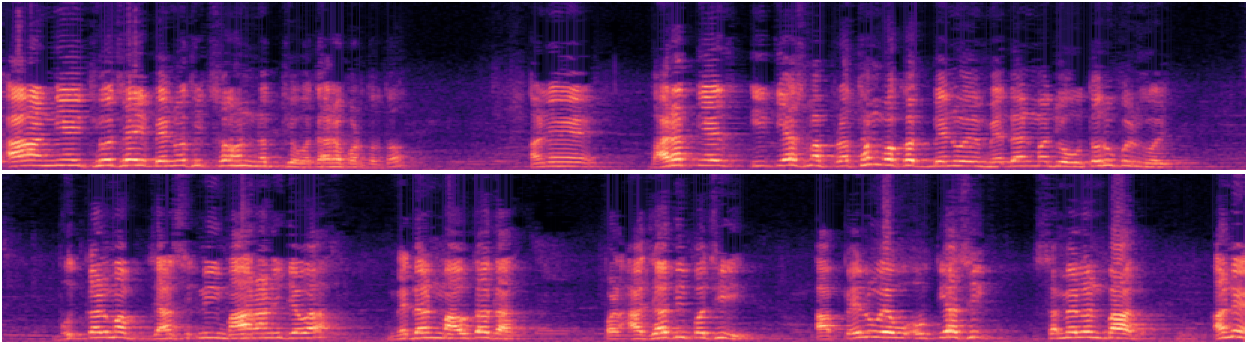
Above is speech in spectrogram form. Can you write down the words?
આ અન્યાય થયો છે એ બહેનોથી સહન નથી થયો, વધારે પડતો તો. અને ભારતના ઇતિહાસમાં પ્રથમ વખત બહેનોએ મેદાનમાં જો ઉતરવું પડ્યું હોય, ભૂતકાળમાં ઝાંસીની મહારાણી જેવા મેદાનમાં આવતા હતા, પણ આઝાદી પછી આ પહેલું એવું ઐતિહાસિક સંમેલન બાદ અને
